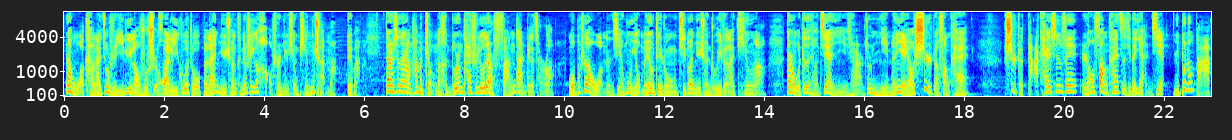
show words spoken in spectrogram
让我看来就是一粒老鼠屎坏了一锅粥。本来女权肯定是一个好事，女性平权嘛，对吧？但是现在让他们整的，很多人开始有点反感这个词儿了。我不知道我们的节目有没有这种极端女权主义者来听啊？但是我真的想建议一下，就是你们也要试着放开，试着打开心扉，然后放开自己的眼界。你不能把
